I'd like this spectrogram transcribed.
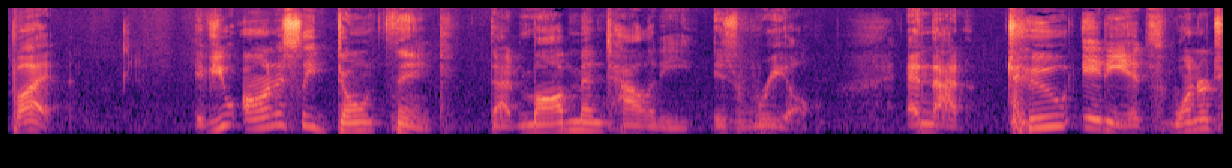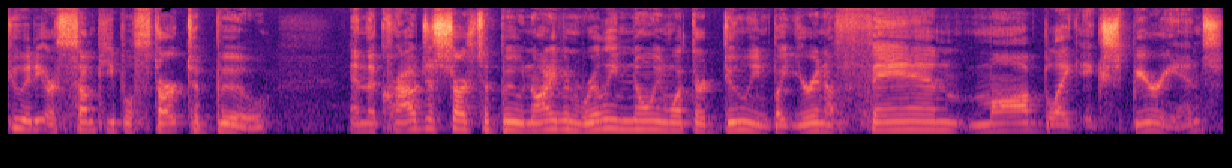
But if you honestly don't think that mob mentality is real, and that two idiots, one or two idiots, or some people start to boo, and the crowd just starts to boo, not even really knowing what they're doing, but you're in a fan mob like experience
